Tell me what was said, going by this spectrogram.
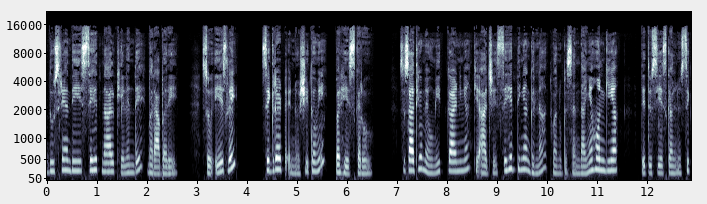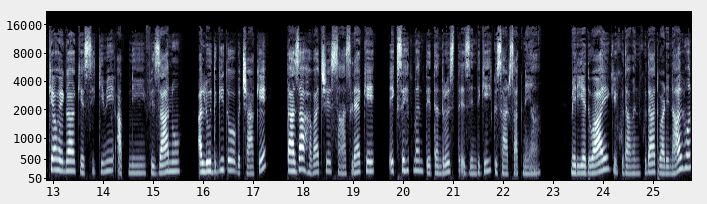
ਦੂਸਰਿਆਂ ਦੀ ਸਿਹਤ ਨਾਲ ਖੇਲਣ ਦੇ ਬਰਾਬਰ ਹੈ ਸੋ ਇਸ ਲਈ ਸਿਗਰਟ ਨੋਸ਼ੀ ਤੋਂ ਵੀ ਪਰਹੇਜ਼ ਕਰੋ। ਸੋ ਸਾਥੀਓ, ਮੈਂ ਉਮੀਦ ਕਰਨੀਆ ਕਿ ਅੱਜ ਸਿਹਤ ਦੀਆਂ ਗੱਲਾਂ ਤੁਹਾਨੂੰ ਪਸੰਦ ਆਈਆਂ ਹੋਣਗੀਆਂ ਤੇ ਤੁਸੀਂ ਇਸ ਗੱਲ ਨੂੰ ਸਿੱਖਿਆ ਹੋਵੇਗਾ ਕਿ ਅਸੀਂ ਕਿਵੇਂ ਆਪਣੀ ਫਿਜ਼ਾ ਨੂੰ ਆਲੂਦਗੀ ਤੋਂ ਬਚਾ ਕੇ ਤਾਜ਼ਾ ਹਵਾ 'ਚ ਸਾਹ ਲੈ ਕੇ ਇੱਕ ਸਿਹਤਮੰਦ ਤੇ ਤੰਦਰੁਸਤ ਜ਼ਿੰਦਗੀ گزار ਸਕਨੇ ਆ ਮੇਰੀ ਇਹ ਦੁਆ ਹੈ ਕਿ ਖੁਦਾਵੰਦ ਖੁਦਾ ਤੁਹਾਡੇ ਨਾਲ ਹੋਣ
